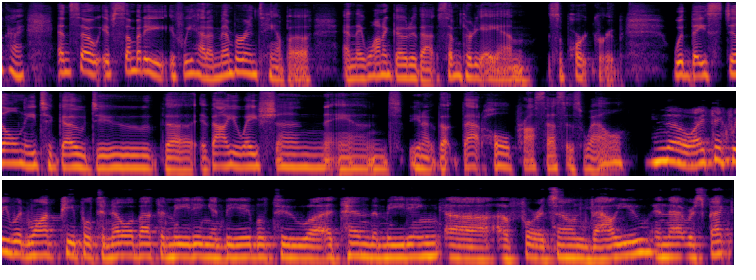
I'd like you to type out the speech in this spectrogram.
Okay. And so if somebody if we had a member in Tampa and they want to go to that 7:30 a.m. support group, would they still need to go do the evaluation and, you know, the, that whole process as well? No, I think we would want people to know about the meeting and be able to uh, attend the meeting uh, for its own value in that respect.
